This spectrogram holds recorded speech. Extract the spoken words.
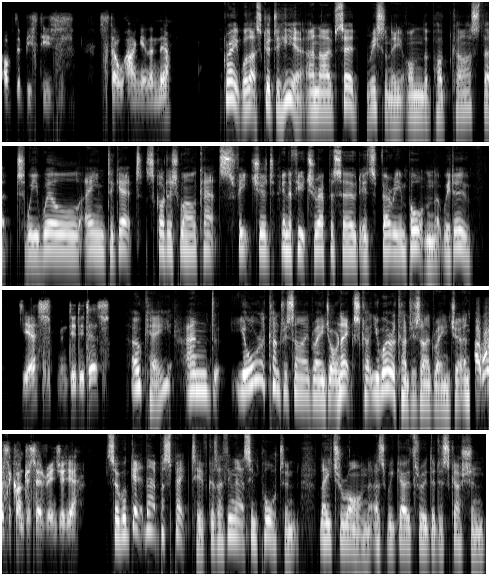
of the beasties still hanging in there. Great. Well, that's good to hear. And I've said recently on the podcast that we will aim to get Scottish wildcats featured in a future episode. It's very important that we do. Yes, indeed it is. Okay, and you're a countryside ranger, or an ex. You were a countryside ranger, and I was a countryside ranger, yeah. So we'll get that perspective because I think that's important later on as we go through the discussion.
